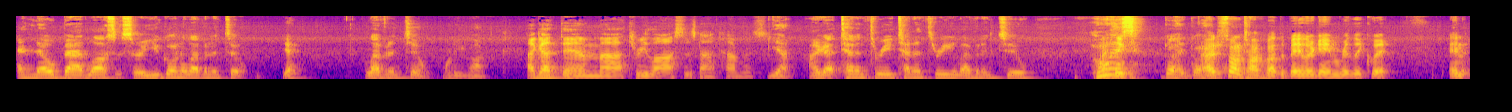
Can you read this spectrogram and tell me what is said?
and no bad losses. So are you going eleven and two? yeah, Eleven and two. What are you going? I got them uh, three losses non-conference. Yeah, I got ten and three, 10 and three, 11 and two. Who I is? think- go ahead. Go I just want to talk about the Baylor game really quick. And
